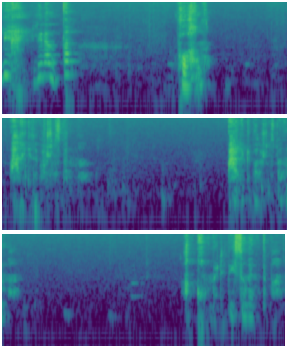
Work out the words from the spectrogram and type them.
Virkelig vente på han. Er ikke det bare så spennende? Er det ikke bare så spennende? Han kommer til de som venter på ham.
